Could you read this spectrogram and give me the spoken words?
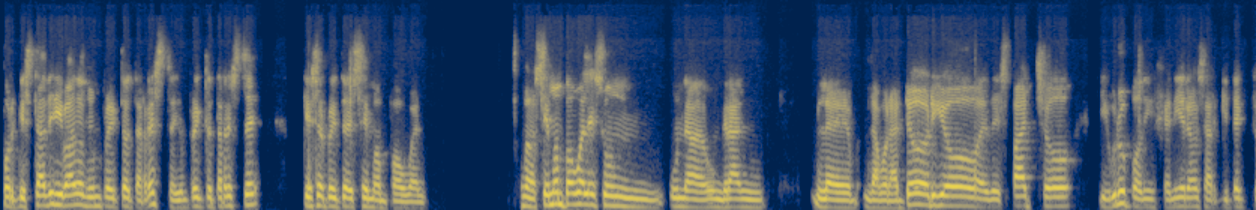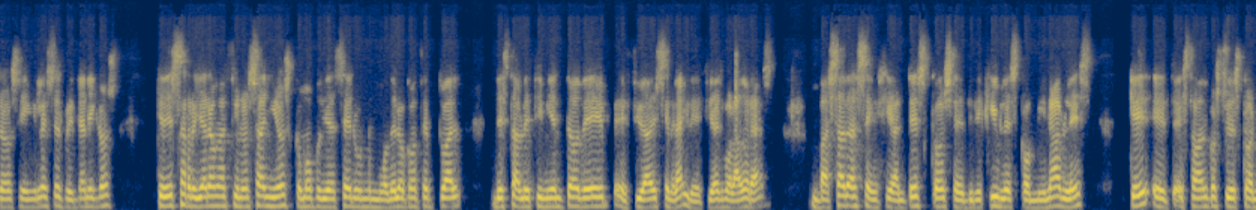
porque está derivado de un proyecto terrestre, y un proyecto terrestre que es el proyecto de Simon Powell. Bueno, Simon Powell es un, un gran laboratorio, despacho y grupo de ingenieros, arquitectos e ingleses británicos que desarrollaron hace unos años cómo podía ser un modelo conceptual de establecimiento de eh, ciudades en el aire, ciudades voladoras, basadas en gigantescos eh, dirigibles combinables eh, estaban construidos con,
